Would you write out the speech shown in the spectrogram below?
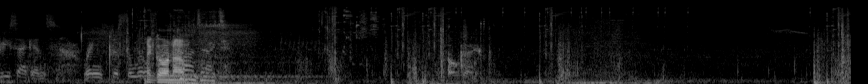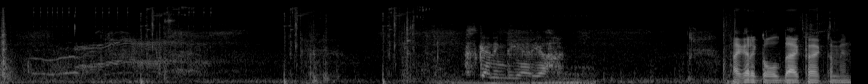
30 seconds. Rings just a little. I'm going up. Contact. Okay. Scanning the area. I got a gold backpack. I mean,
